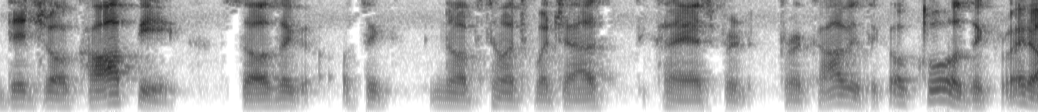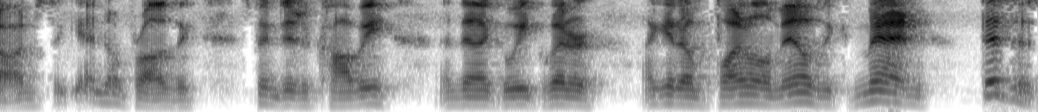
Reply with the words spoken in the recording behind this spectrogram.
digital copy. So I was like, I was like, no, if it's too much, much ask, can I ask for, for a copy? He's like, oh, cool. I was like, right on. She's like, yeah, no problem. I was like, it's been a digital copy. And then like a week later, I get a final mail. I was like, man, this is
